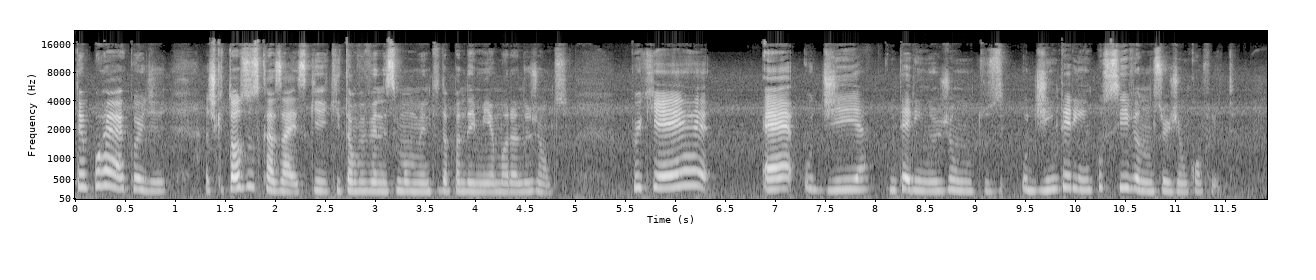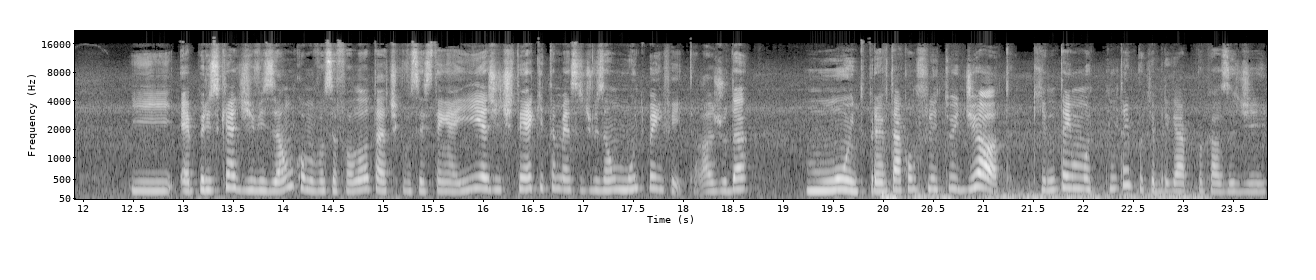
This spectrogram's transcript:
tempo recorde. Acho que todos os casais que estão vivendo esse momento da pandemia morando juntos. Porque é o dia inteirinho juntos. O dia inteirinho impossível não surgir um conflito. E é por isso que a divisão, como você falou, Tati, que vocês têm aí, a gente tem aqui também essa divisão muito bem feita. Ela ajuda muito para evitar conflito idiota. Que não tem, não tem por que brigar por causa de,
